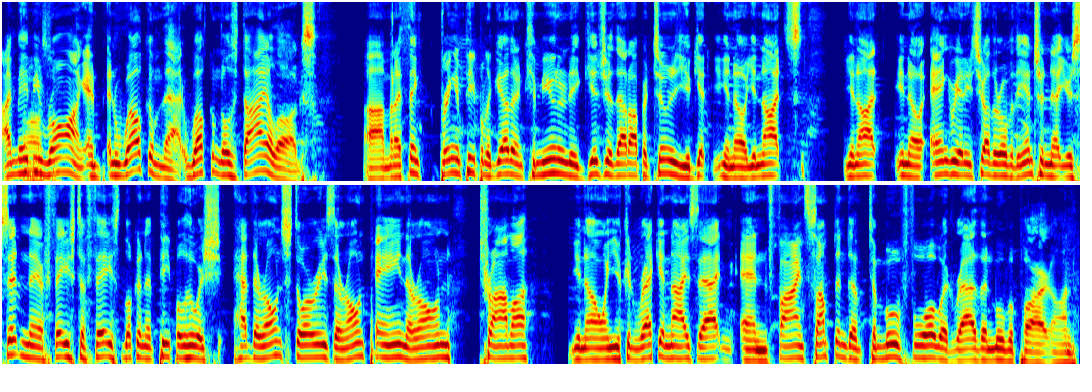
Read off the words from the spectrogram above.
I may be wrong, and, and welcome that. Welcome those dialogues. Um, and I think bringing people together in community gives you that opportunity. You get, you know, you're not, you're not, you know, angry at each other over the internet. You're sitting there face to face, looking at people who are sh- have their own stories, their own pain, their own trauma. You know, and you can recognize that and, and find something to, to move forward rather than move apart on.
